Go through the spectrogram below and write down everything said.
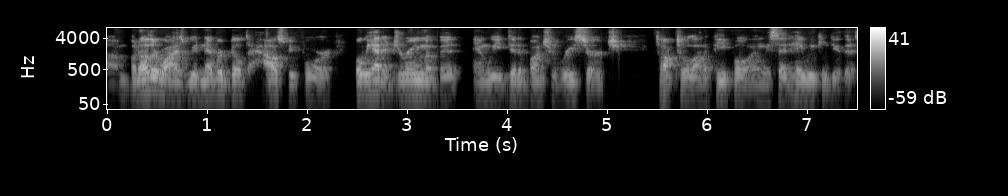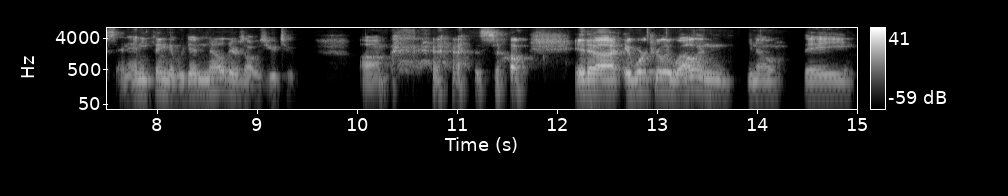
um, but otherwise we had never built a house before but we had a dream of it and we did a bunch of research talked to a lot of people and we said hey we can do this and anything that we didn't know there's always youtube um, so it uh, it worked really well, and you know they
